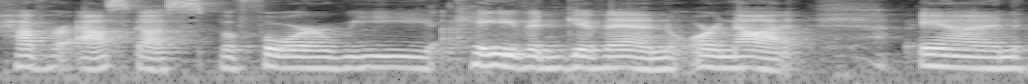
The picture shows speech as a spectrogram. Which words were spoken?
have her ask us before we cave and give in or not? And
